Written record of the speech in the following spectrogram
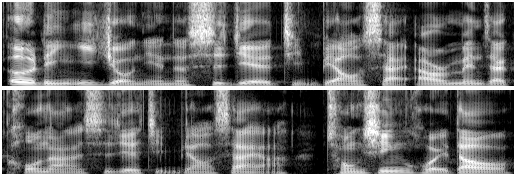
二零一九年的世界锦标赛 i r m a n 在 Kona 的世界锦标赛啊，重新回到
